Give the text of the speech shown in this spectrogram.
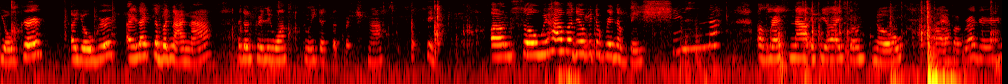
yogurt. A yogurt. I like the banana. I don't really want to eat it that much now. Um, so we have a little bit of renovation. Um, right now, if you guys don't know, I have a brother.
